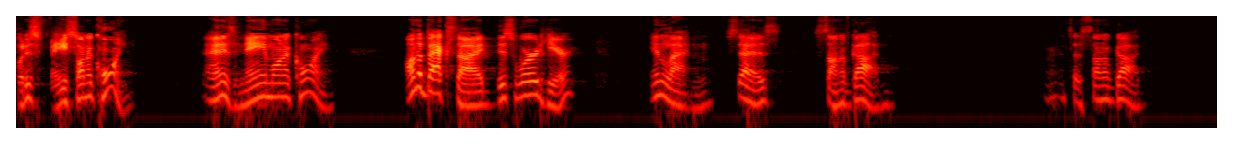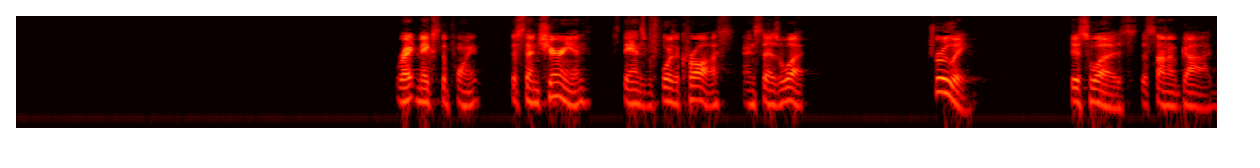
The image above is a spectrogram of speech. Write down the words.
put his face on a coin and his name on a coin. On the backside, this word here in Latin says Son of God. It says Son of God. Wright makes the point. The centurion stands before the cross and says, What? Truly, this was the Son of God,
